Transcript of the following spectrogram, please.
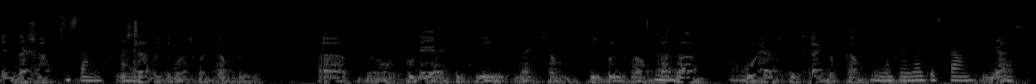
in Russia, Islamic. Islamic investment companies. Uh, you know, today I think we met some people from Kazan who have such kind of com- And uh, companies. Dagestan. Yeah, also.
